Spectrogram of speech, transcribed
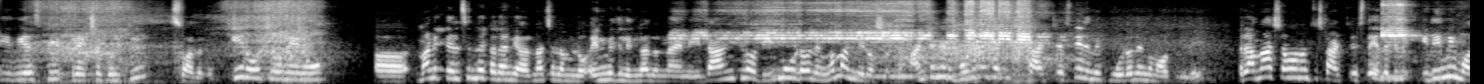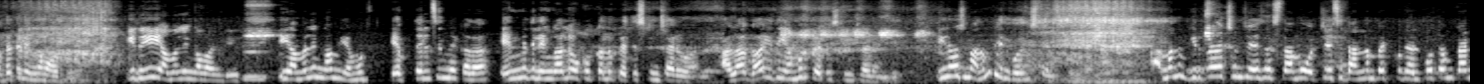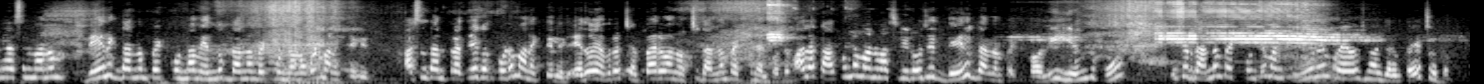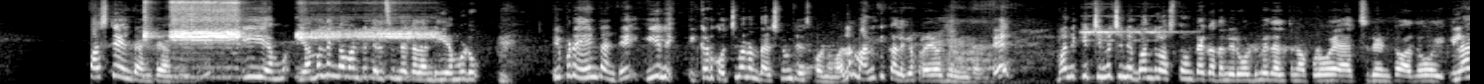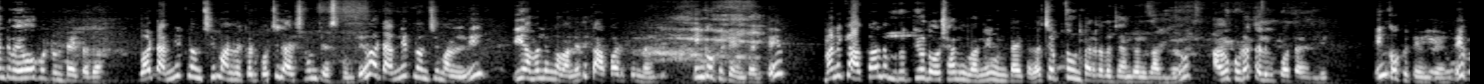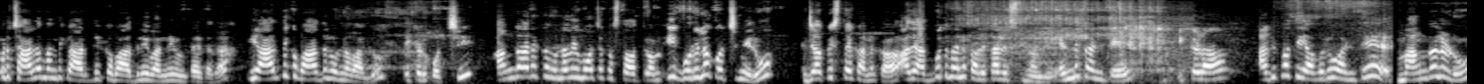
టీవీఎస్పీ ప్రేక్షకులకి స్వాగతం. ఈ రోజు నేను ఆ, మనకి తెలిసిందే కదండి అరుణాచలంలో ఎనిమిది లింగాలు ఉన్నాయని. దాంట్లోది మూడో లింగం మన మీరు వస్తున్నాం అంటే మీరు గుడి దగ్గర నుంచి స్టార్ట్ చేస్తే ఇది మీకు మూడో లింగం అవుతుంది. రమణాశ్రమం నుంచి స్టార్ట్ చేస్తే ఇది ఇది మీ మొదటి లింగం అవుతుంది. ఇది యమలింగం అండి. ఈ యమలింగం యముడు తెలిసిందే కదా? ఎనిమిది లింగాలు ఒక్కొక్కరు ప్రతిష్ఠించారు అని. అలాగా ఇది యముడు ప్రతిష్ఠించాడండి. ఈ రోజు మనం దీని గురించి తెలుసుకుందాం. మనం గిరిప్రదక్షిణ చేసేస్తాము వచ్చేసి దండం పెట్టుకుని వెళ్ళిపోతాం కానీ అసలు మనం దేనికి దండం పెట్టుకుంటున్నాం ఎందుకు దండం పెట్టుకుంటున్నామో కూడా మనకు తెలియదు అసలు దాని ప్రత్యేకత కూడా మనకు తెలియదు ఏదో ఎవరో చెప్పారు అని వచ్చి దండం పెట్టుకుని వెళ్ళిపోతాం. అలా కాకుండా మనం అసలు ఈ రోజు దేనికి దండం పెట్టుకోవాలి ఎందుకు? ఇక్కడ దండం పెట్టుకుంటే మనకి ఏమేమి ప్రయోజనాలు జరుగుతాయో చూద్దాం. ఫస్ట్ ఏంటంటే అండి ఈ యమ యమలింగం అంటే తెలిసిందే కదండి యముడు. ఇప్పుడు ఏంటంటే ఈ ఇక్కడికి వచ్చి మనం దర్శనం చేసుకోవడం వల్ల మనకి కలిగే ప్రయోజనం ఏంటంటే మనకి చిన్న చిన్న ఇబ్బందులు వస్తూ ఉంటాయి కదండి. రోడ్డు మీద వెళ్తున్నప్పుడు యాక్సిడెంట్ అదో ఇలాంటివి ఏవో ఒకటి ఉంటాయి కదా. వాటి అన్నిటి నుంచి మనం ఇక్కడికి వచ్చి దర్శనం చేసుకుంటే వాటి అన్నిటి నుంచి మనల్ని ఈ అమలింగం అనేది కాపాడుతుందండి. ఇంకొకటి ఏంటంటే మనకి అకాల మృత్యు దోషాలు ఇవన్నీ ఉంటాయి కదా చెప్తూ ఉంటారు కదా జనరల్గా అందరూ అవి కూడా తొలగిపోతాయండి. ఇంకొకటి ఏంటంటే ఇప్పుడు చాలా మందికి ఆర్థిక బాధలు ఇవన్నీ ఉంటాయి కదా. ఈ ఆర్థిక బాధలు ఉన్న వాళ్ళు ఇక్కడికి వచ్చి అంగారక రుణ విమోచక స్తోత్రం. ఈ గుడిలోకి వచ్చి మీరు జపిస్తే కనుక అది అద్భుతమైన ఫలితాలు ఇస్తుందండి. ఎందుకంటే ఇక్కడ అధిపతి ఎవరు అంటే మంగళుడు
